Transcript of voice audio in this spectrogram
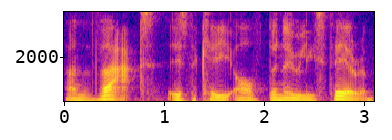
And that is the key of Bernoulli's theorem.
